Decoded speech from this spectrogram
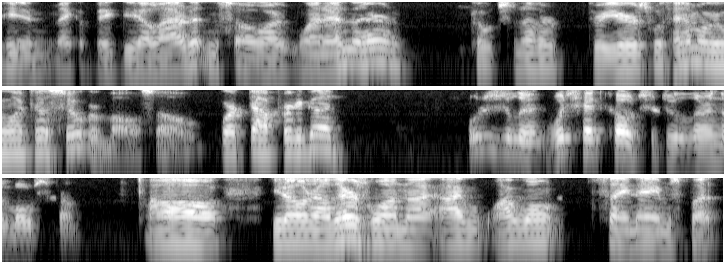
he didn't make a big deal out of it. And so I went in there and coached another three years with him, and we went to a Super Bowl. So worked out pretty good. What did you learn? Which head coach did you learn the most from? Oh, you know, now there's one I I, I won't say names, but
